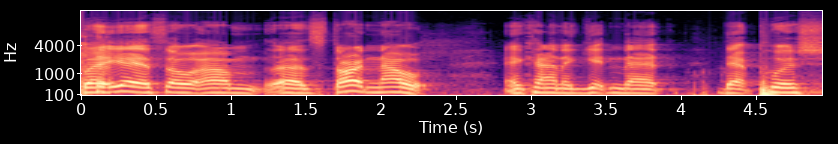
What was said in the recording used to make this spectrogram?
but yeah. So um, uh, starting out and kind of getting that that push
